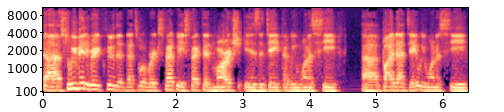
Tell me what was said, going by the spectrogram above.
Uh, so we made it very clear that that's what we're expecting. We expect that March is the date that we want to see. Uh, by that date, we want to see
